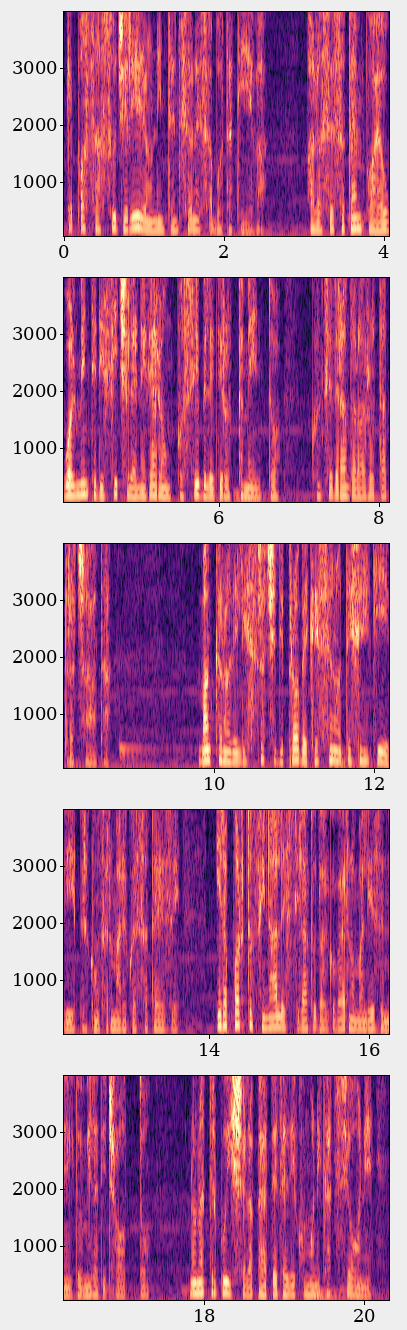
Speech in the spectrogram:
che possa suggerire un'intenzione sabotativa. Allo stesso tempo è ugualmente difficile negare un possibile dirottamento considerando la rotta tracciata. Mancano degli stracci di prove che siano definitivi per confermare questa tesi. Il rapporto finale stilato dal governo malese nel 2018 non attribuisce la perdita di comunicazione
